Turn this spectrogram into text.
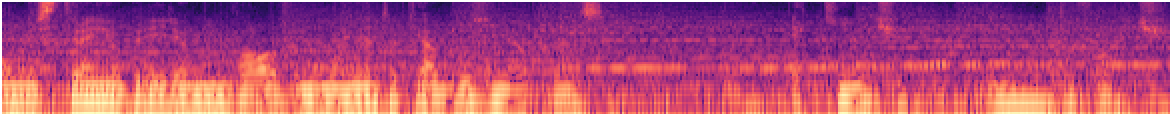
Um estranho brilho me envolve no momento que abuso me alcança. É quente e muito forte,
